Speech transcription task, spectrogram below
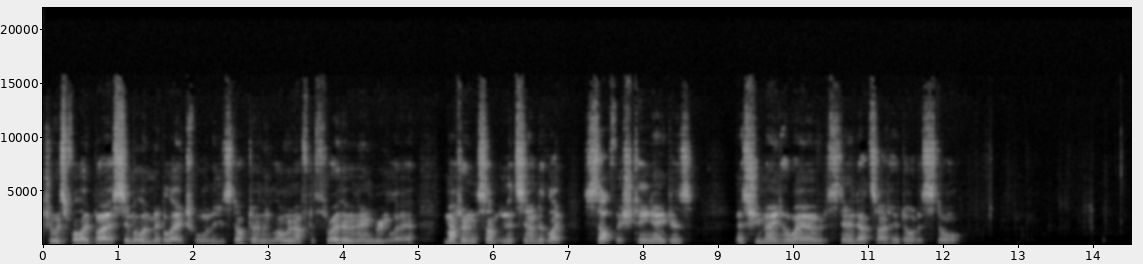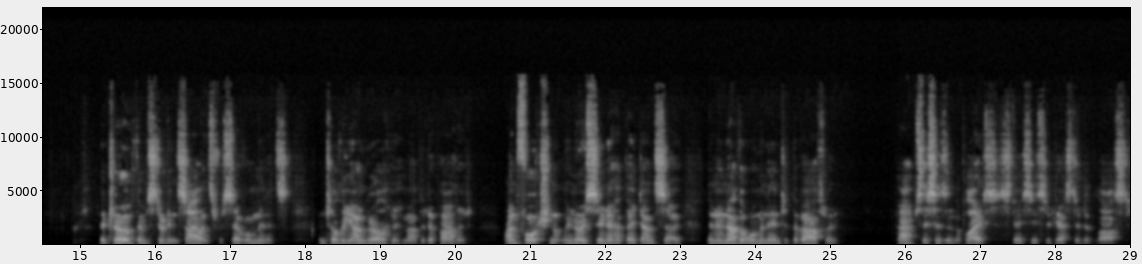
She was followed by a similar middle-aged woman who stopped only long enough to throw them an angry glare, muttering something that sounded like selfish teenagers, as she made her way over to stand outside her daughter's stall. The two of them stood in silence for several minutes, until the young girl and her mother departed. Unfortunately, no sooner had they done so than another woman entered the bathroom. Perhaps this isn't the place, Stacey suggested at last.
